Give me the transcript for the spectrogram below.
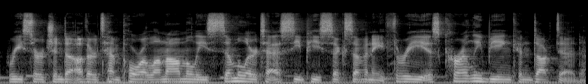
Research into other temporal anomalies similar to SCP-6783 is currently being conducted.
